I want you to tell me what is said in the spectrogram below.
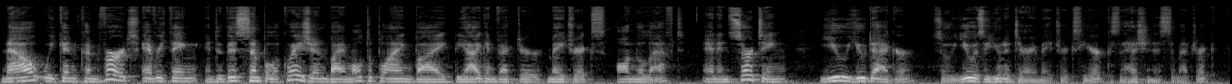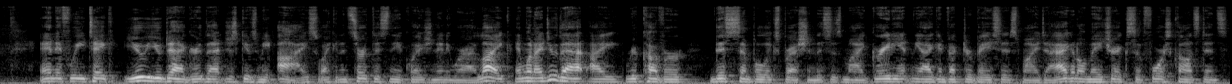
now we can convert everything into this simple equation by multiplying by the eigenvector matrix on the left and inserting u, u dagger. So u is a unitary matrix here because the Hessian is symmetric. And if we take u, u dagger, that just gives me i, so I can insert this in the equation anywhere I like. And when I do that, I recover this simple expression. This is my gradient in the eigenvector basis, my diagonal matrix of force constants,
